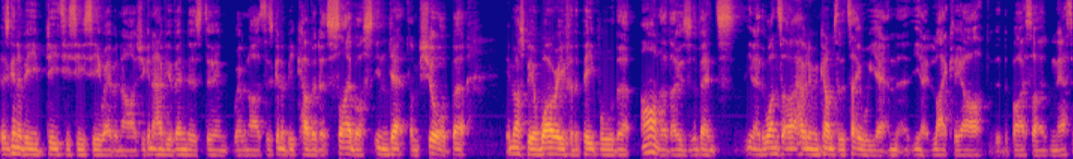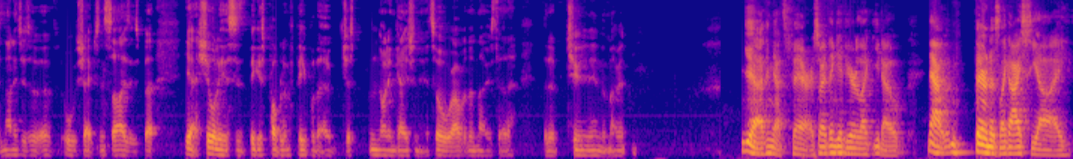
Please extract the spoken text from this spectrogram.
there's going to be DTCC webinars. You're going to have your vendors doing webinars. There's going to be covered at Sibos in depth, I'm sure. But it must be a worry for the people that aren't at those events, you know, the ones that haven't even come to the table yet and, you know, likely are the, the buy side and the asset managers of, of all shapes and sizes. But yeah, surely this is the biggest problem for people that are just not engaged in it at all rather than those that are that are tuning in at the moment. Yeah, I think that's fair. So I think if you're like, you know, now in fairness, like ICI,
